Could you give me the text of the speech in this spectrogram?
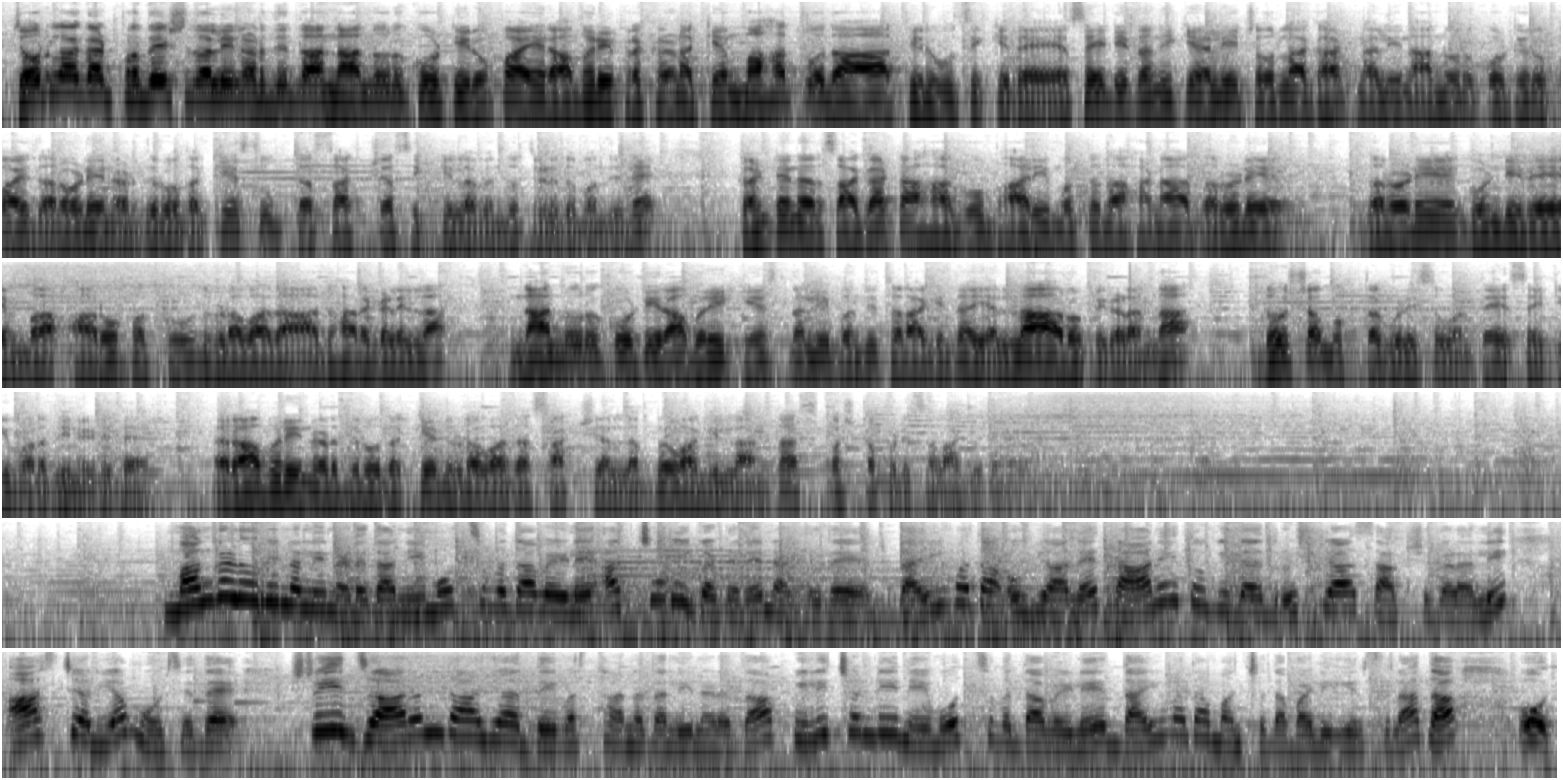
ಚೌರ್ಲಾಘಾಟ್ ಪ್ರದೇಶದಲ್ಲಿ ನಡೆದಿದ್ದ ನಾನ್ನೂರು ಕೋಟಿ ರೂಪಾಯಿ ರಾಬರಿ ಪ್ರಕರಣಕ್ಕೆ ಮಹತ್ವದ ತಿರುವು ಸಿಕ್ಕಿದೆ. ಎಸ್ಐಟಿ ತನಿಖೆಯಲ್ಲಿ ಚೋರ್ಲಾಘಾಟ್ನಲ್ಲಿ ನಾನ್ನೂರು ಕೋಟಿ ರೂಪಾಯಿ ದರೋಡೆ ನಡೆದಿರುವುದಕ್ಕೆ ಸೂಕ್ತ ಸಾಕ್ಷ್ಯ ಸಿಕ್ಕಿಲ್ಲವೆಂದು ತಿಳಿದುಬಂದಿದೆ ಕಂಟೈನರ್ ಸಾಗಾಟ ಹಾಗೂ ಭಾರಿ ಮೊತ್ತದ ಹಣ ದರೋಡೆ, ದರೋಡೆಗೊಂಡಿದೆ ಎಂಬ ಆರೋಪಕ್ಕೂ ದೃಢವಾದ ಆಧಾರಗಳಿಲ್ಲ. ನಾನ್ನೂರು ಕೋಟಿ ರಾಬರಿ ಕೇಸ್ನಲ್ಲಿ ಬಂಧಿತರಾಗಿದ್ದ ಎಲ್ಲ ಆರೋಪಿಗಳನ್ನು ದೋಷಮುಕ್ತಗೊಳಿಸುವಂತೆ ಎಸ್ಐಟಿ ವರದಿ ನೀಡಿದೆ. ರಾಬರಿ ನಡೆದಿರುವುದಕ್ಕೆ ದೃಢವಾದ ಸಾಕ್ಷ್ಯ ಲಭ್ಯವಾಗಿಲ್ಲ ಅಂತ ಸ್ಪಷ್ಟಪಡಿಸಲಾಗಿದೆ. ಮಂಗಳೂರಿನಲ್ಲಿ ನಡೆದ ನೇಮೋತ್ಸವದ ವೇಳೆ ಅಚ್ಚರಿ ಘಟನೆ ನಡೆದಿದೆ. ದೈವದ ಉಯ್ಯಾಲೆ ತಾನೇ ತೂಗಿದ ದೃಶ್ಯ ಸಾಕ್ಷಿಗಳಲ್ಲಿ ಆಶ್ಚರ್ಯ ಮೂಡಿಸಿದೆ. ಶ್ರೀ ಜಾರಂದಾಯ ದೇವಸ್ಥಾನದಲ್ಲಿ ನಡೆದ ಪಿಲಿಚಂಡಿ ನೇಮೋತ್ಸವದ ವೇಳೆ ದೈವದ ಮಂಚದ ಬಳಿ ಇರಿಸಲಾದ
